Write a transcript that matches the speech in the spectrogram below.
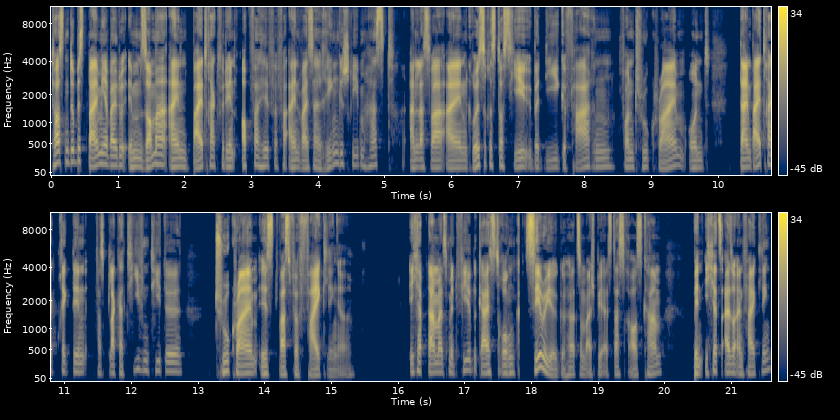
Thorsten, du bist bei mir, weil du im Sommer einen Beitrag für den Opferhilfeverein Weißer Ring geschrieben hast. Anlass war ein größeres Dossier über die Gefahren von True Crime und dein Beitrag trägt den etwas plakativen Titel True Crime ist was für Feiglinge. Ich habe damals mit viel Begeisterung Serial gehört, zum Beispiel, als das rauskam. Bin ich jetzt also ein Feigling?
